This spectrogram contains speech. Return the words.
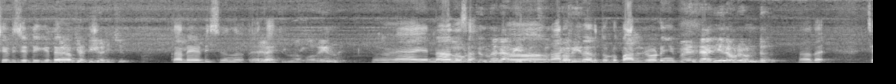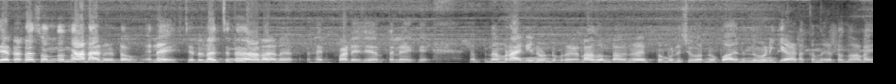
ചെടി ചെടി കിട്ടാൻ തലയടിച്ചെന്ന് അല്ലേ? എന്നാന്ന് കറക്റ്റ്. അടുത്തുള്ളൂ പലരോടും അതെ. ചേട്ടയുടെ സ്വന്തം നാടാണ് കേട്ടോ അല്ലേ? ചേട്ടയുടെ അച്ഛന്റെ നാടാണ് ഹരിപ്പാട് ചേർത്തലയൊക്കെ. അപ്പം നമ്മുടെ അനിയനുണ്ട് പ്രഹ്ലാദുണ്ട്. അവനെ ഇപ്പം വിളിച്ചു പറഞ്ഞു പതിനൊന്ന് മണിക്കാണ് അടക്കുന്നത് കേട്ടോ നാളെ.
